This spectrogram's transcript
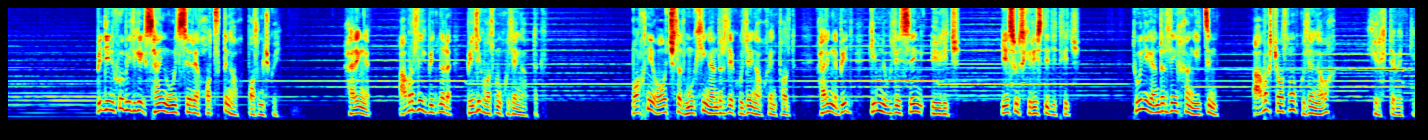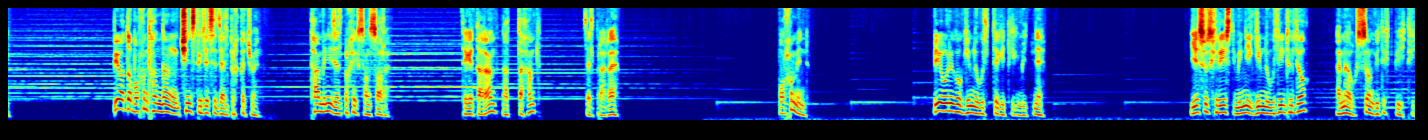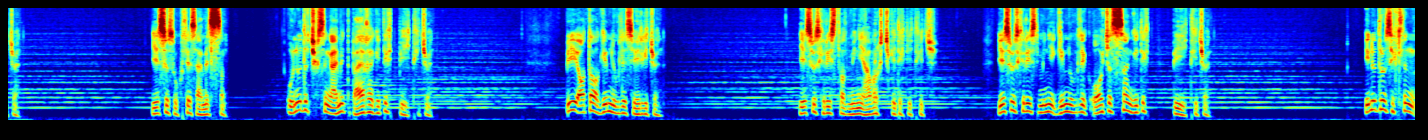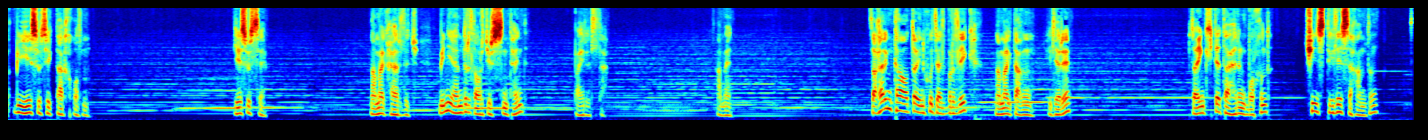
Бид энэхүү бэлгийг сайн үйлсээрээ худалдан авах боломжгүй. Харин авралыг бид нар бэлэг болгон хүлээн авдаг. Бурхны уучлал мөнхийн амьдралыг хүлээн авахын тулд харин бид гим нүглээсээ эргэж Есүс Христэд итгэж түүнийг амьдралынхаа эзэн аврагч болгон хүлээн авах хэрэгтэй байдаг юм. Би одоо Бурханд хандан чин сэтгэлээсээ залбирах гэж байна. Та миний залбирахыг сонсоорой. Тэгээд дараа нь надтай хамт залбираарай. Бурхан минь би өөрийгөө гим нүгэлтэй гэдгийг мэднэ. Есүс Христ миний гим нүглийн төлөө амиа өгсөн гэдэгт би итгэж байна. Есүс үхлээс амилсан. Өнөөдөр ч гэсэн амьд байгаа гэдэгт би итгэж байна. Би одоо гим нүглээс эргэж байна. Есүс Христ бол миний аврагч гэдэгт итгэж Есүс Христ миний гим нүглийг уужилсан гэдэгт би итгэж байна. Энэ өдрөөс эхлэн би Есүсийг дагах болно. Есүсээ намайг хайрлаж миний амьдралд орж ирсэн танд баярлалаа. Амен. За харин та одоо энэхүү залбирлыг намайг даган хэлээрэй. За ингэхдээ та харин бурханд чин сэтгэлээсээ хандан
